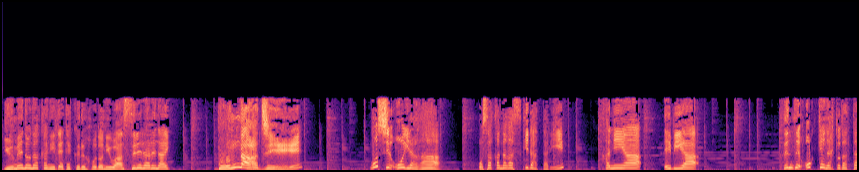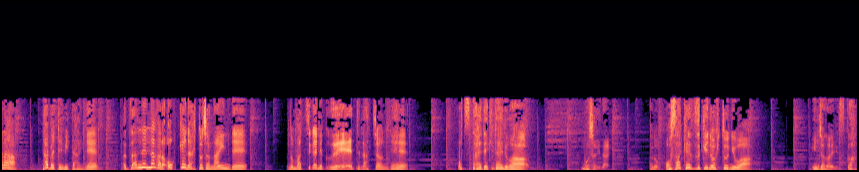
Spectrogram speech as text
夢の中に出てくるほどに忘れられない。どんな味？もしオイラが、お魚が好きだったり、カニやエビや、全然オッケーな人だったら、食べてみたいね。残念ながらオッケーな人じゃないんで、あの、間違いなく、うえーってなっちゃうんで、お伝えできないのが、申し訳ない。あの、お酒好きの人には、いいんじゃないですか。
